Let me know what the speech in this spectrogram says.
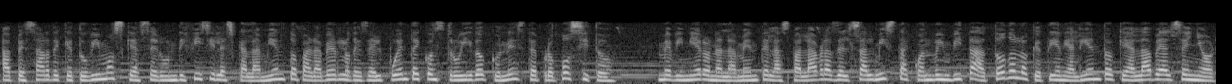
a pesar de que tuvimos que hacer un difícil escalamiento para verlo desde el puente construido con este propósito me vinieron a la mente las palabras del salmista cuando invita a todo lo que tiene aliento que alabe al Señor,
